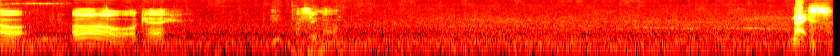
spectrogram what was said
Oh. Oh, okay. I see now. Nice.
